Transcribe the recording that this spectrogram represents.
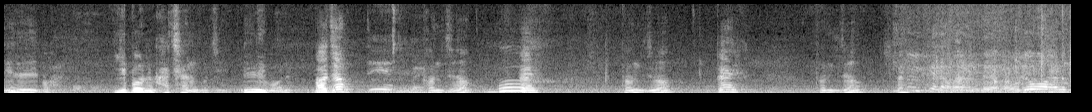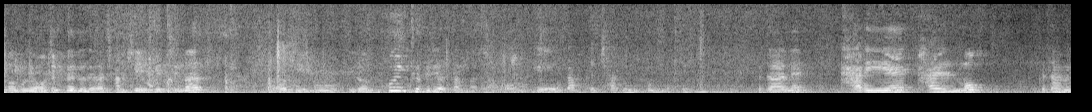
1번 2번을 같이 하는 거지 1, 2번을 맞아? 네. 던져 빼 던져 빼 던져 빼 쉽게 나가는데 어려워하는 부분이 어저께도 내가 잠시 얘기했지만 어디 뭐 이런 포인트들이었단 말이야. 어깨에 딱 그 작은 포인트. 그 다음에 다리에 발목 그 다음에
